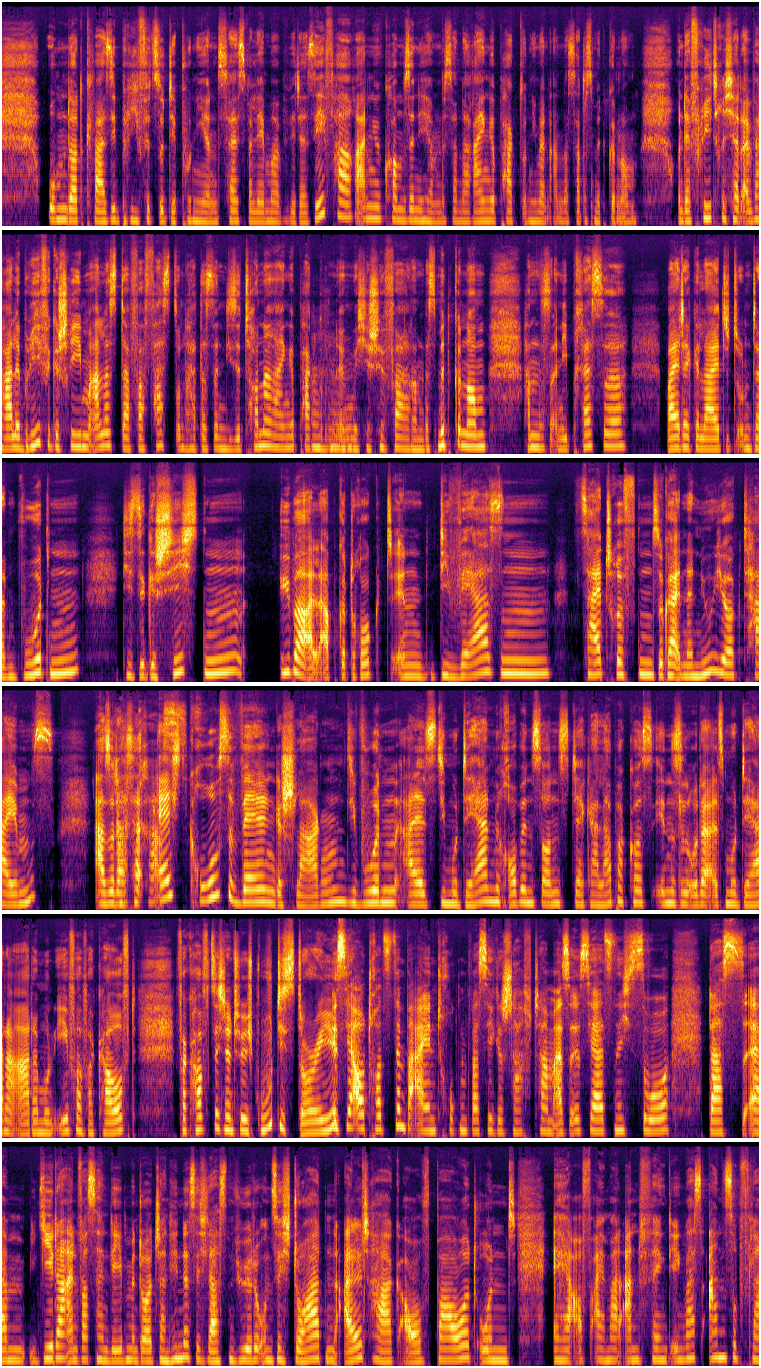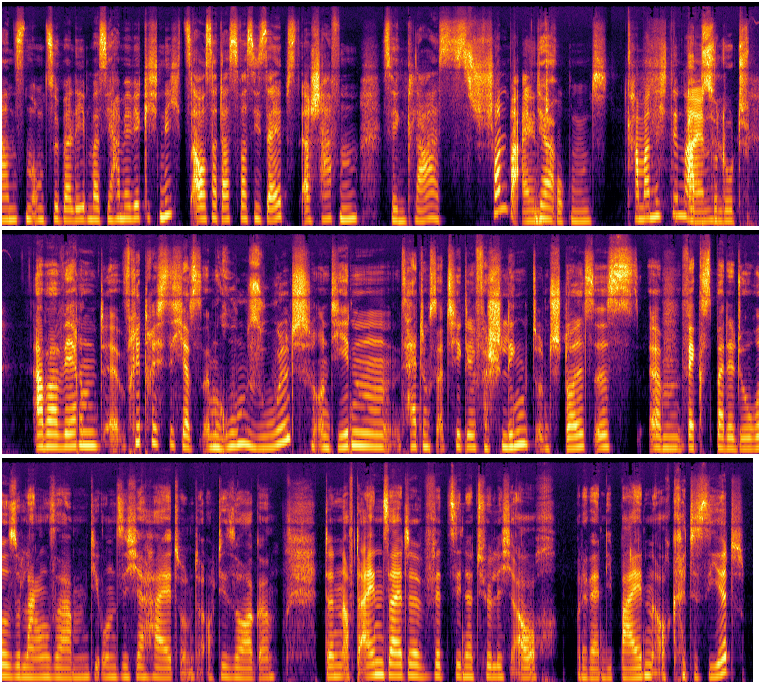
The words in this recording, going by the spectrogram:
um dort quasi Briefe zu deponieren. Das heißt, weil ja immer wieder Seefahrer angekommen sind, die haben das dann da reingepackt und jemand anders hat es mitgenommen. Und der Friedrich hat einfach alle Briefe geschrieben, alles da verfasst und hat das in diese Tonne reingepackt mhm. und irgendwelche Schifffahrer haben das mitgenommen, haben das an die Presse weitergeleitet und dann wurden diese Geschichten überall abgedruckt in diversen Zeitschriften, sogar in der New York Times. Also das Ach, hat echt große Wellen geschlagen. Die wurden als die modernen Robinsons der Galapagos-Insel oder als moderne Adam und Eva verkauft. Verkauft sich natürlich gut, die Story. Ist ja auch trotzdem beeindruckend, was sie geschafft haben. Also ist ja jetzt nicht so, dass ähm, jeder einfach sein Leben in Deutschland hinter sich lassen würde und sich dort einen Alltag aufbaut und äh, auf einmal anfängt, irgendwas anzupflanzen, um zu überleben. Weil sie haben ja wirklich nichts außer das, was sie selbst erschaffen. Deswegen klar, es ist schon beeindruckend beeindruckend. Ja. Kann man nicht denyen. Absolut. Aber während äh, Friedrich sich jetzt im Ruhm suhlt und jeden Zeitungsartikel verschlingt und stolz ist, ähm, wächst bei der Dore so langsam die Unsicherheit und auch die Sorge. Denn auf der einen Seite wird sie natürlich auch, oder werden die beiden auch kritisiert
